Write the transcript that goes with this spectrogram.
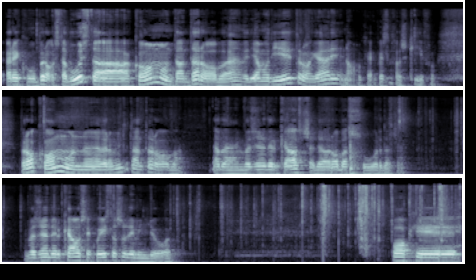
Recupero. Sta busta common, tanta roba, eh. Vediamo dietro, magari. No, ok, questa fa schifo. Però common, veramente tanta roba. Vabbè, invasione del caos c'è della roba assurda, cioè. Invasione del caos e questo sono le migliori. Poche...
